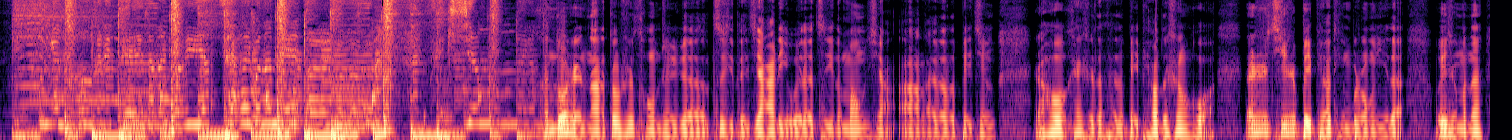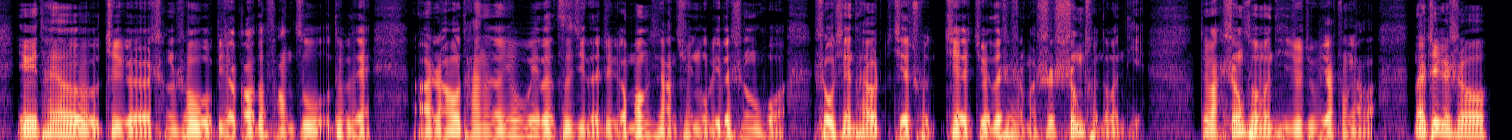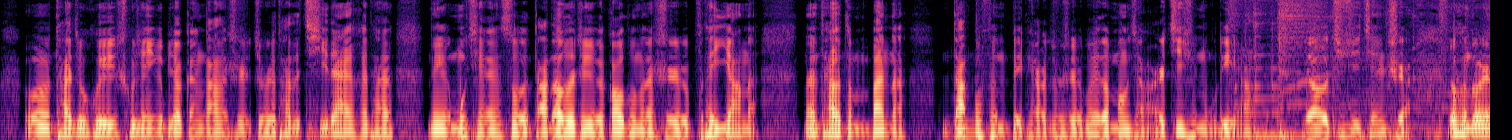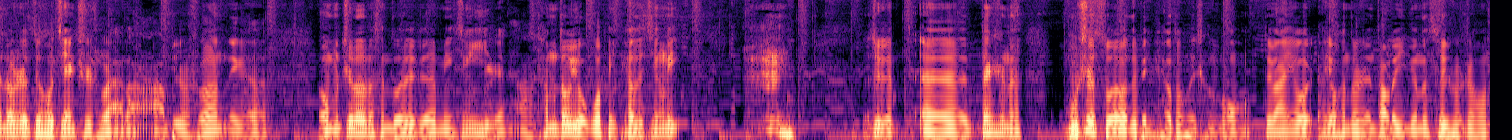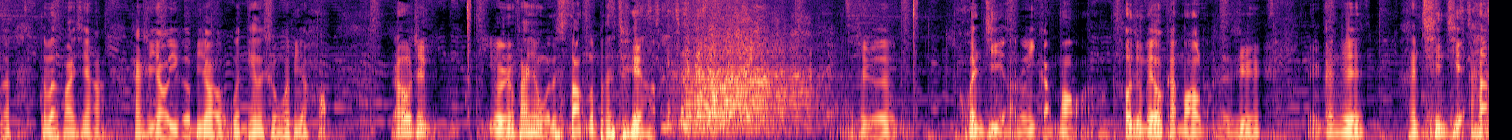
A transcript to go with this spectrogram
很多人呢都是从这个自己的家里，为了自己的梦想啊，来到了北京，然后开始了他的北漂的生活。但是其实北漂挺不容易的，为什么呢？因为他要这个承受比较高的房租，对不对啊？然后他呢又为了自己的这个梦想去努力的生活。首先他要解除解决的是什么？是生存的问题。对吧？生存问题就就比较重要了。那这个时候，呃，他就会出现一个比较尴尬的事，就是他的期待和他那个目前所达到的这个高度呢是不太一样的。那他怎么办呢？大部分北漂就是为了梦想而继续努力啊，要继续坚持。有很多人都是最后坚持出来了啊，比如说那个我们知道的很多这个明星艺人啊，他们都有过北漂的经历。这个呃，但是呢。不是所有的北漂都会成功，对吧？有有很多人到了一定的岁数之后呢，他们发现啊，还是要一个比较稳定的生活比较好。然后这有人发现我的嗓子不太对啊，这个换季啊，容易感冒啊，好久没有感冒了，这是感觉很亲切哈。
